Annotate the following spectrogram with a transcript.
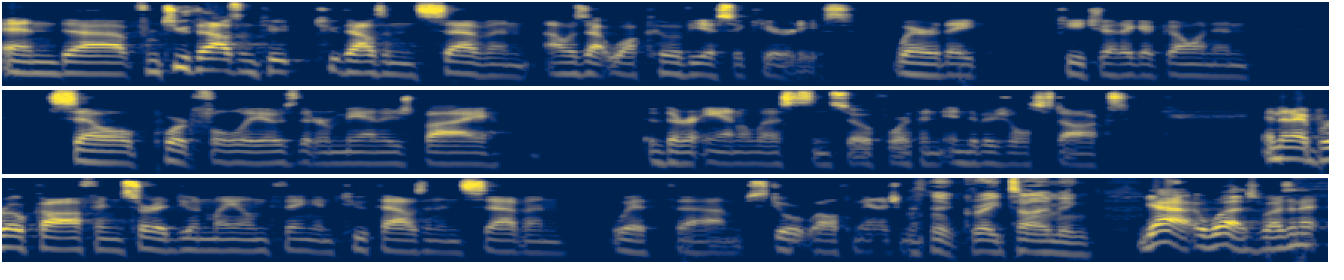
And uh, from 2000 to 2007, I was at Wachovia Securities, where they teach you how to get going and sell portfolios that are managed by their analysts and so forth and individual stocks. And then I broke off and started doing my own thing in 2007 with um, Stewart Wealth Management. Great timing. Yeah, it was, wasn't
